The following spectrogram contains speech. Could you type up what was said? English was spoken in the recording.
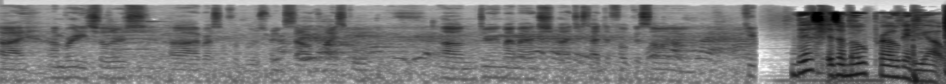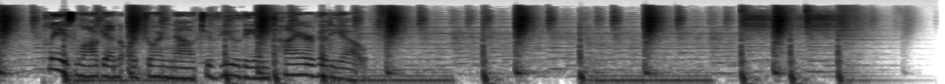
Hi, I'm Brady Childers. Uh, I wrestle for Blue Springs South High School. Um, during my match, I just had to focus on um, keep This is a MoPro video. Please log in or join now to view the entire video.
